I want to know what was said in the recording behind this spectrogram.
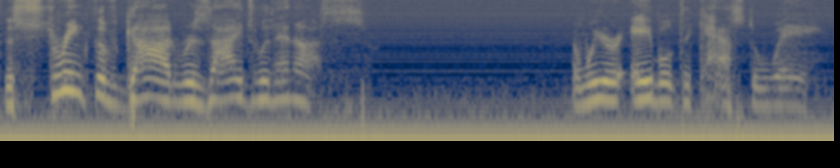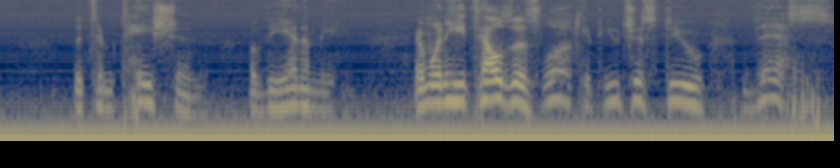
the strength of God resides within us and we are able to cast away the temptation of the enemy. And when he tells us, look, if you just do this,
